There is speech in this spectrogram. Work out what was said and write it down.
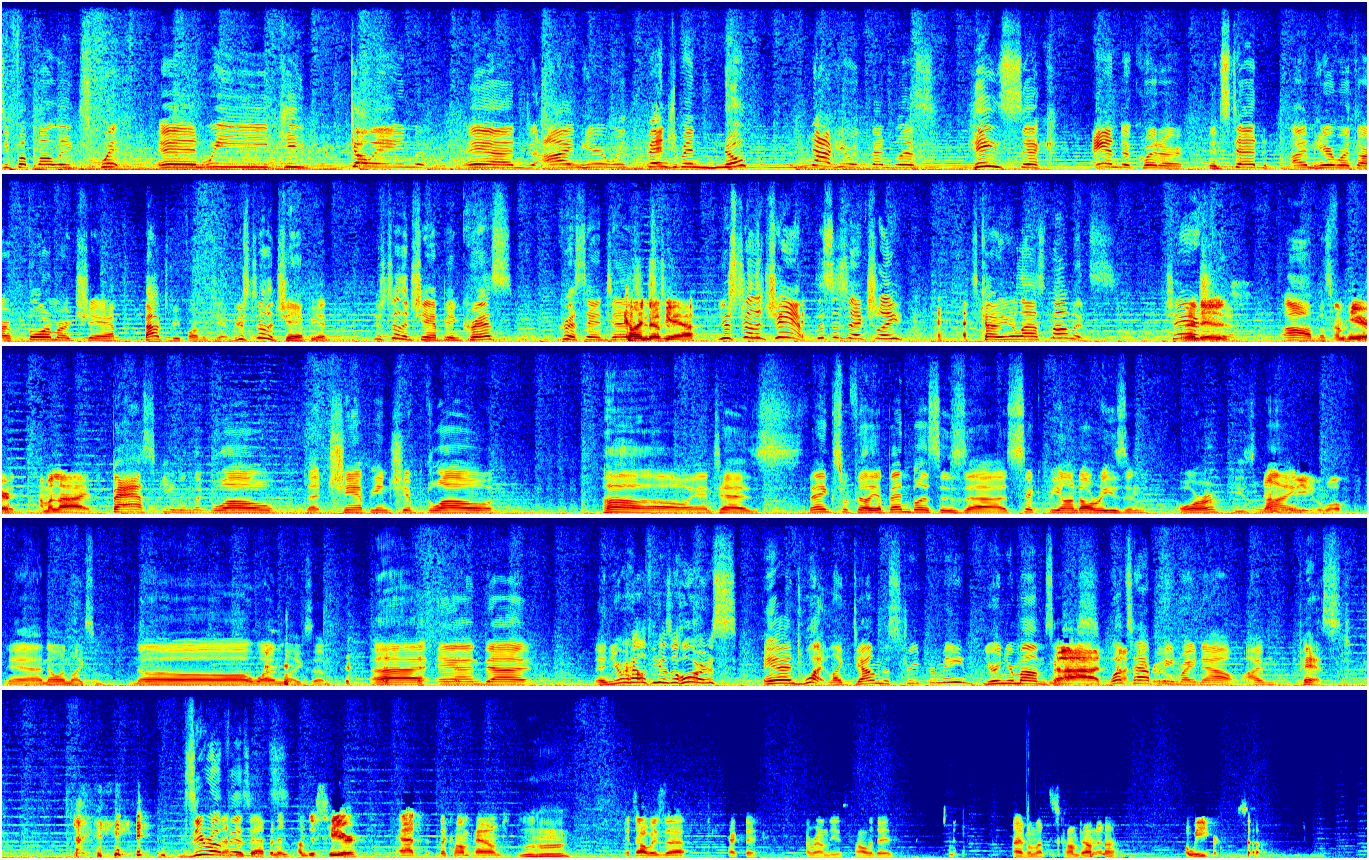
fancy football leagues quit, and we keep going. And I'm here with Benjamin. Nope, I'm not here with Ben Bliss. He's sick and a quitter. Instead, I'm here with our former champ, about to be former champ. You're still the champion. You're still the champion, Chris. Chris Antez. Kind of, still- yeah. You're still the champ. This is actually, it's kind of your last moments. Cherish It is. them. Oh, I'm here. good. I'm alive. Basking in the glow, that championship glow. Oh, Antez. Thanks for filling up. Ben Bliss is uh, sick beyond all reason, or he's lying. Unbelievable. Yeah, no one likes him. No one likes him. Uh, and uh, and you're healthy as a horse. And what? Like down the street from me? You're in your mom's Nah, house. What's happening true. right now? I'm pissed. Zero Nothing's visits. happening. I'm just here at the compound. Mm-hmm. It's always uh, hectic around these holidays. I haven't left this compound in a, a week, so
